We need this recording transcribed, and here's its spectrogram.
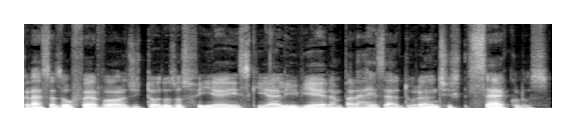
graças ao fervor de todos os fiéis que ali vieram para rezar durante séculos,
